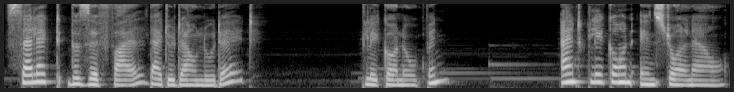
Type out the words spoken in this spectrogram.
Select the zip file that you downloaded. Click on Open. And click on Install Now.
